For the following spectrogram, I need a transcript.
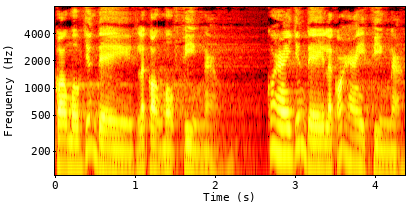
còn một vấn đề là còn một phiền não. Có hai vấn đề là có hai phiền não.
